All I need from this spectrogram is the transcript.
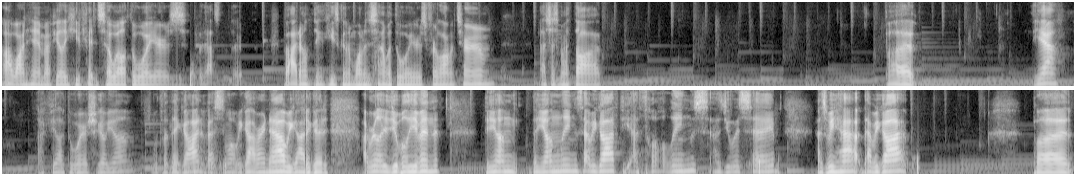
I want him. I feel like he fits so well with the Warriors, but that's but I don't think he's going to want to sign with the Warriors for long term. That's just my thought. But yeah, I feel like the Warriors should go young with what they got, invest in what we got right now. We got a good. I really do believe in the young the younglings that we got, the ethelings, as you would say, as we have that we got. But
